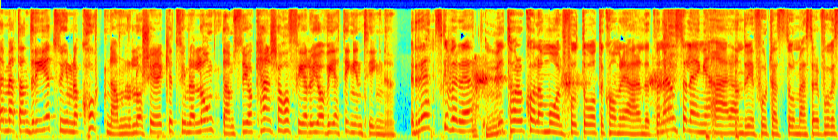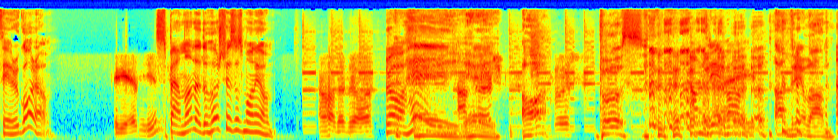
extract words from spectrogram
där med att André är ett så himla kort namn och Lars-Erik är ett så himla långt namn så jag kanske har fel och jag vet ingenting nu. Rätt ska vara rätt. Vi tar och kollar målfoto och återkommer i ärendet. Men än så länge är André fortsatt stormästare. Får vi se hur det går då. Yes. yes. Spännande, då hörs vi så småningom. Ja, det är bra. Bra, hej! hej. Ja. Puss. Puss! André vann. André vann.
